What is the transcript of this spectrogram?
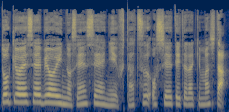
東京衛生病院の先生に2つ教えていただきました。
